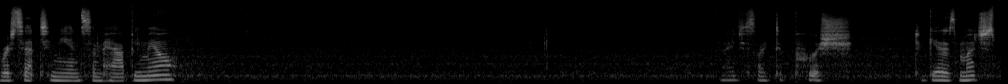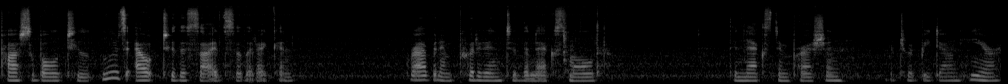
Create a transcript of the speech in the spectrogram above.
were sent to me in some Happy Mail. And I just like to push to get as much as possible to ooze out to the side so that I can grab it and put it into the next mold, the next impression, which would be down here.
